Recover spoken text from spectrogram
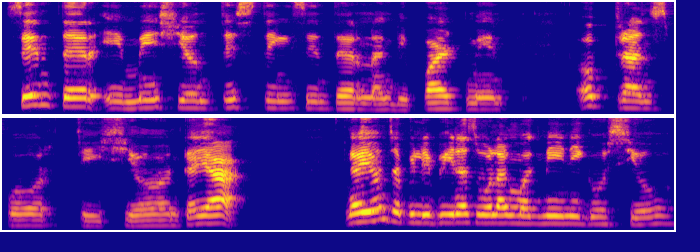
Center Emission Testing Center ng Department of Transportation. Kaya ngayon sa Pilipinas walang magninegosyo,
